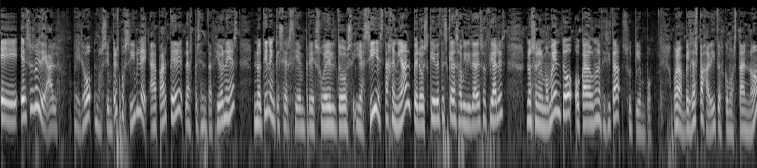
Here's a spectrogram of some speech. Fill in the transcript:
eh, eso es lo ideal, pero no siempre es posible. Aparte, las presentaciones no tienen que ser siempre sueltos y así, está genial, pero es que hay veces que las habilidades sociales no son el momento o cada uno necesita su tiempo. Bueno, veis los pajaritos como están, ¿no?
